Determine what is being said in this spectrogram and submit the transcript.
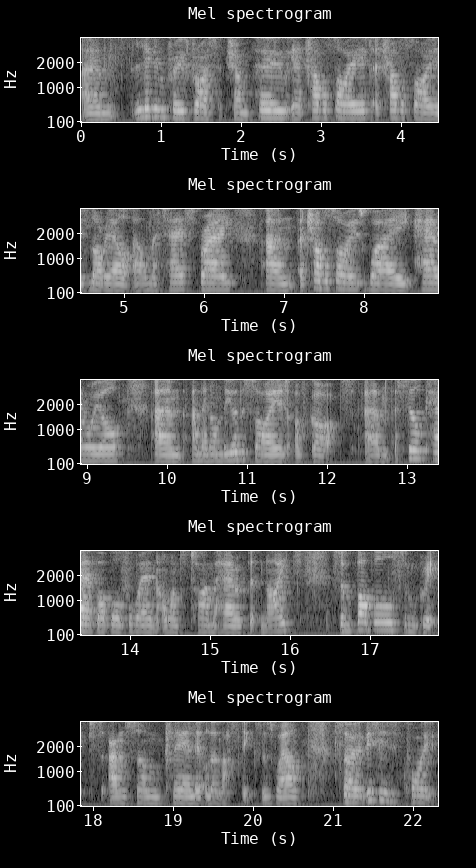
um, Living Proof Dry Shampoo in a travel sized, a travel sized L'Oreal Elnett hairspray, um, a travel size Ouai hair oil, um, and then on the other side I've got um, a silk hair bobble for when I want to tie my hair up at night, some bobbles, some grips, and some clear little elastics as well. So this is quite,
